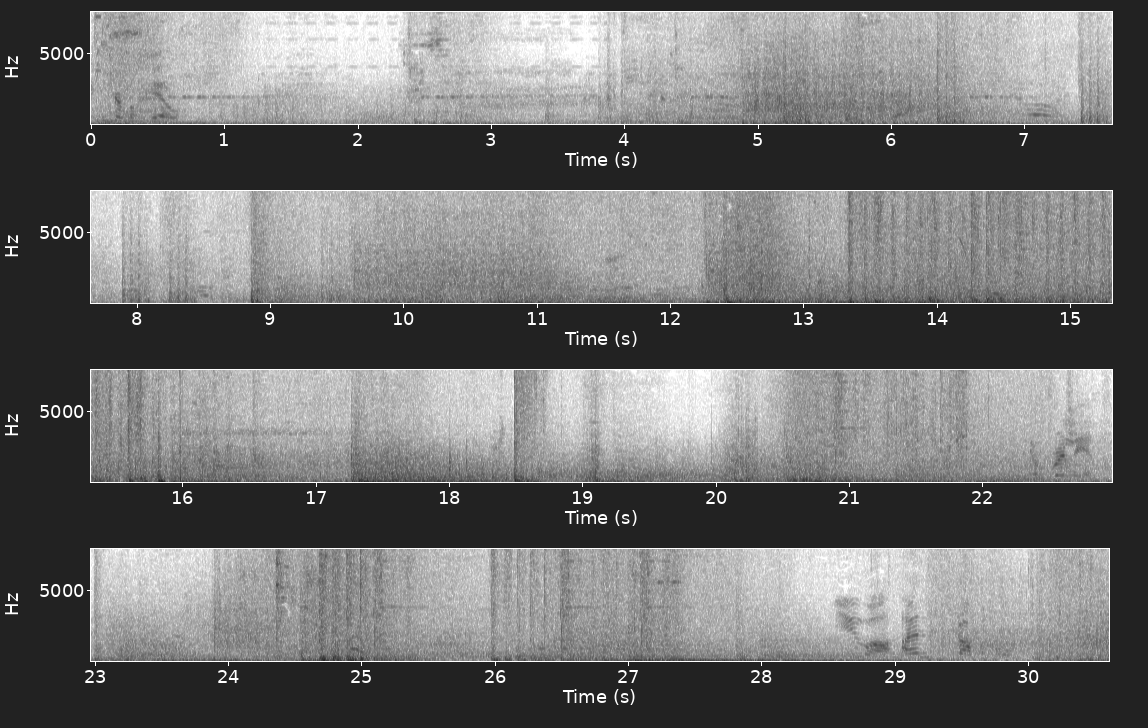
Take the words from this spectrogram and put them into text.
Nice triple kill. are unstoppable.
